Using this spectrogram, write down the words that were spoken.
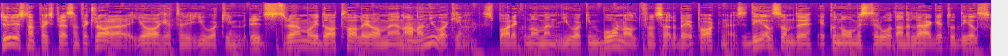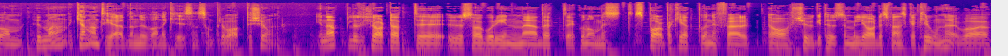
Du lyssnar på Expressen förklarar. Jag heter Joakim Rydström och idag talar jag med en annan Joakim, sparekonomen Joakim Bornold från Söderberg Partners. Dels om det ekonomiskt rådande läget och dels om hur man kan hantera den nuvarande krisen som privatperson. I natt blev det klart att eh, USA går in med ett ekonomiskt sparpaket på ungefär ja, 20 000 miljarder svenska kronor. Vad,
